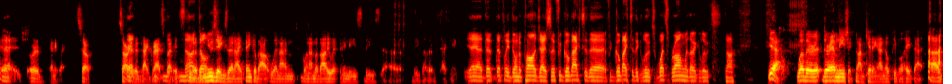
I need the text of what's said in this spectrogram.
Yeah. or anyway, so sorry Yeah. to digress, but it's, No, you know, the musings that I think about when I'm, when I'm evaluating these, these, uh, these other techniques. Yeah, yeah, de- definitely don't apologize. So if we go back to the if we go back to the glutes, what's wrong with our glutes, Doc? Yeah. Well, they're, they're amnesic. No, I'm kidding. I know people hate that. Um,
